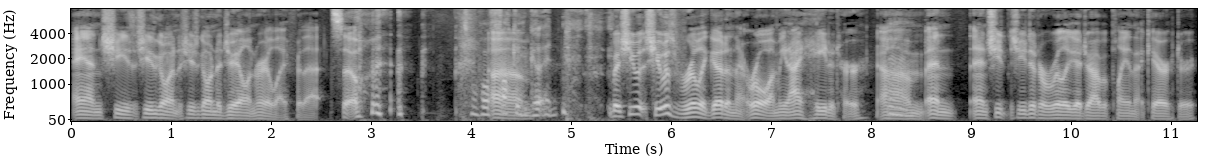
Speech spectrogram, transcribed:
and she's she's going to, she's going to jail in real life for that. So. Well, Um, fucking good. but she was she was really good in that role. I mean, I hated her, um, and and she she did a really good job of playing that character.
